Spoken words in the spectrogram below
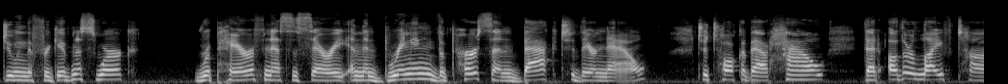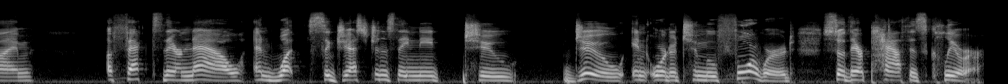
doing the forgiveness work, repair if necessary, and then bringing the person back to their now to talk about how that other lifetime affects there now and what suggestions they need to do in order to move forward so their path is clearer.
